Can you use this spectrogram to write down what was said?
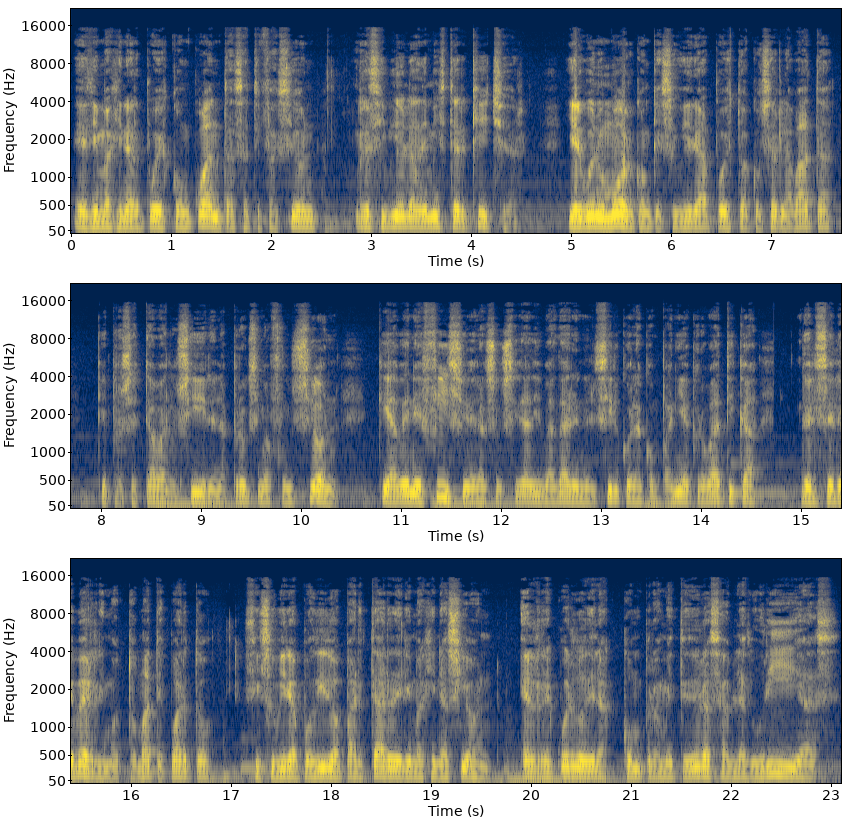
Es de imaginar, pues, con cuánta satisfacción recibió la de Mr. Kitcher y el buen humor con que se hubiera puesto a coser la bata que proyectaba lucir en la próxima función que a beneficio de la sociedad iba a dar en el circo la compañía acrobática del celebérrimo Tomate Cuarto, si se hubiera podido apartar de la imaginación el recuerdo de las comprometedoras habladurías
